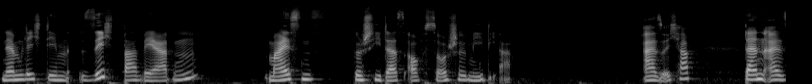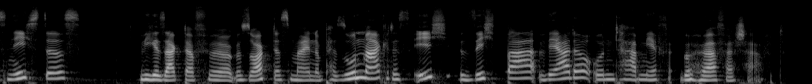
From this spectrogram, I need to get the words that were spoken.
nämlich dem Sichtbarwerden. Meistens geschieht das auf Social Media. Also ich habe dann als nächstes, wie gesagt, dafür gesorgt, dass meine Personenmarke, dass ich sichtbar werde und habe mir Gehör verschafft.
